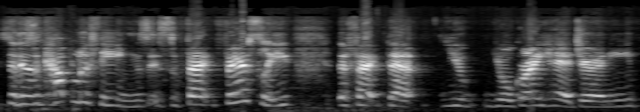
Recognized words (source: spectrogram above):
So there's a couple of things. It's the fact, firstly, the fact that you, your grey hair journey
